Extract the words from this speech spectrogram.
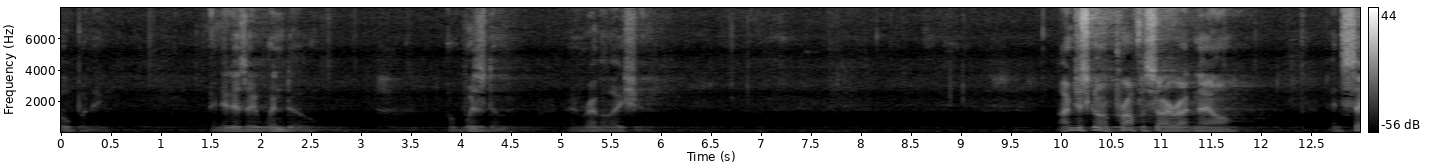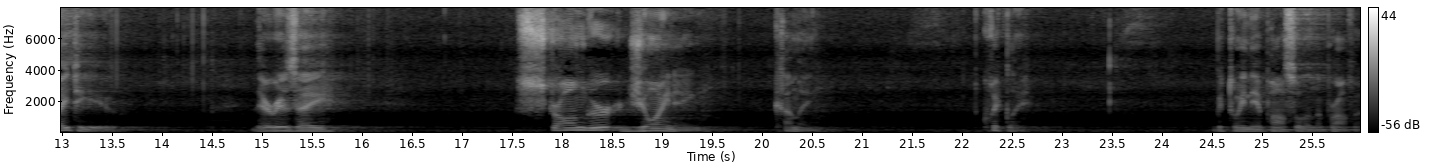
opening. And it is a window of wisdom and revelation. I'm just going to prophesy right now and say to you there is a stronger joining coming quickly between the apostle and the prophet.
